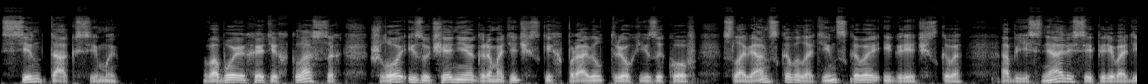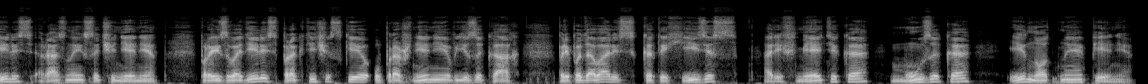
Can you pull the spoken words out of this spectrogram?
синтаксимы. В обоих этих классах шло изучение грамматических правил трех языков — славянского, латинского и греческого. Объяснялись и переводились разные сочинения, производились практические упражнения в языках, преподавались катехизис, арифметика, музыка и нотное пение.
